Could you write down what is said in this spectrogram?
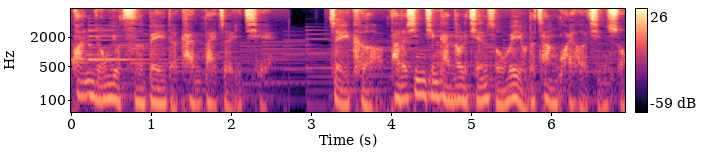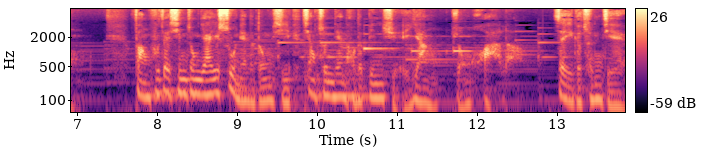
宽容又慈悲地看待这一切。这一刻，他的心情感到了前所未有的畅快和轻松，仿佛在心中压抑数年的东西，像春天后的冰雪一样融化了。这一个春节，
